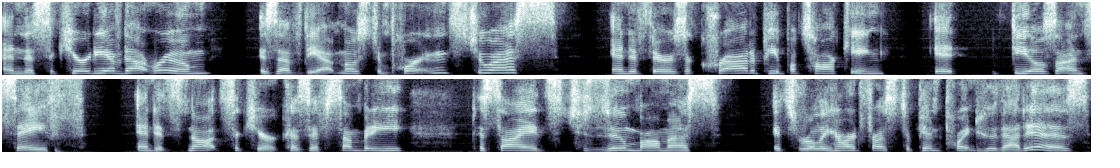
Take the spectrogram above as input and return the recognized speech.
And the security of that room is of the utmost importance to us. And if there's a crowd of people talking, it feels unsafe and it's not secure because if somebody decides to Zoom bomb us, it's really hard for us to pinpoint who that is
